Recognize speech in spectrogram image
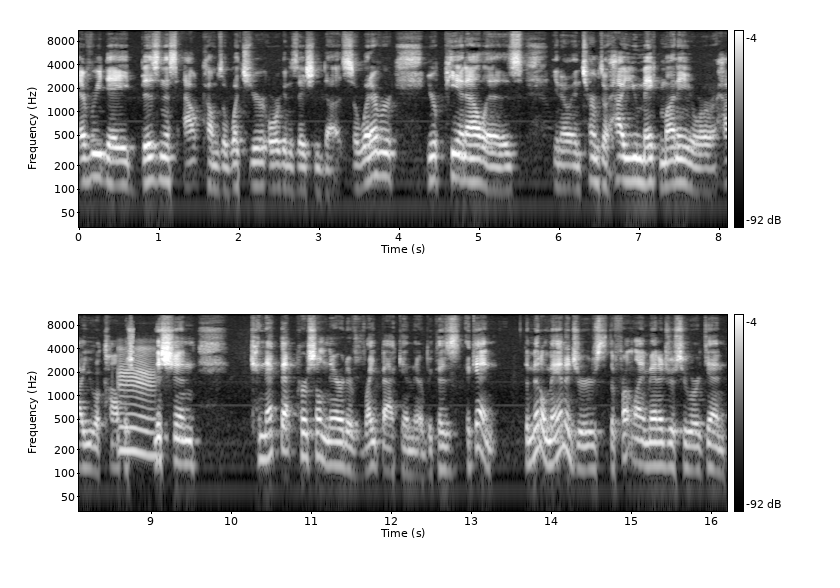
everyday business outcomes of what your organization does. So whatever your P&L is, you know, in terms of how you make money or how you accomplish mm. mission, connect that personal narrative right back in there because again, the middle managers, the frontline managers who are again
